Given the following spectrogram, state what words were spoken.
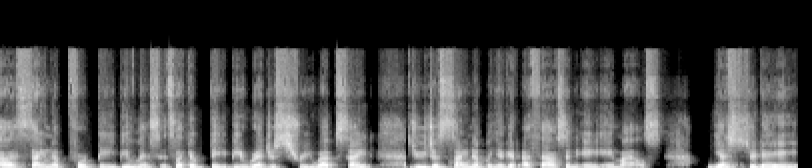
uh, sign up for Babylist. It's like a baby registry website. You just sign up and you get a thousand AA miles. yesterday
